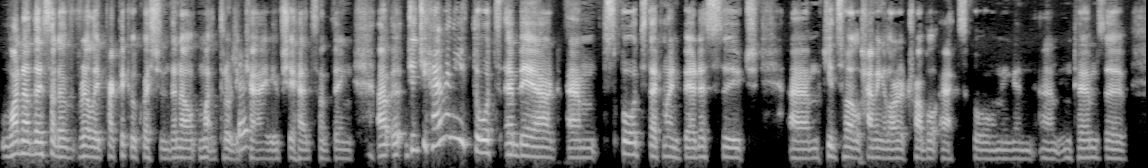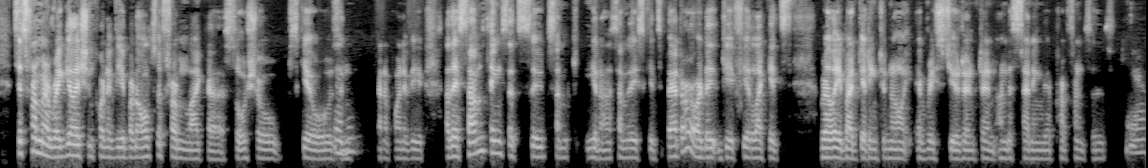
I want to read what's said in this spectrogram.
one other sort of really practical question, then I might throw sure. to Kay if she had something. Uh, uh, did you have any thoughts about um, sports that might better suit um, kids who are having a lot of trouble at school, Megan, um, in terms of just from a regulation point of view, but also from like a social skills mm-hmm. and kind of point of view? Are there some things that suit some, you know, some of these kids better, or do, do you feel like it's really about getting to know every student and understanding their preferences? Yeah.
